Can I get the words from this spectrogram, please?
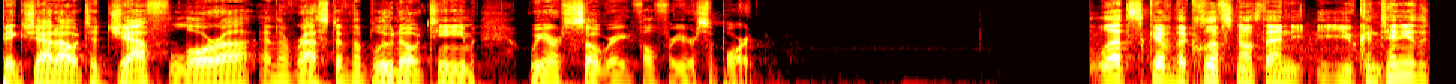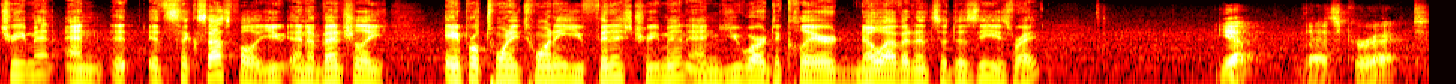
Big shout out to Jeff, Laura, and the rest of the Blue Note team. We are so grateful for your support. Let's give the Cliffs notes. Then you continue the treatment, and it, it's successful. You and eventually, April 2020, you finished treatment, and you are declared no evidence of disease. Right? Yep, that's correct.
